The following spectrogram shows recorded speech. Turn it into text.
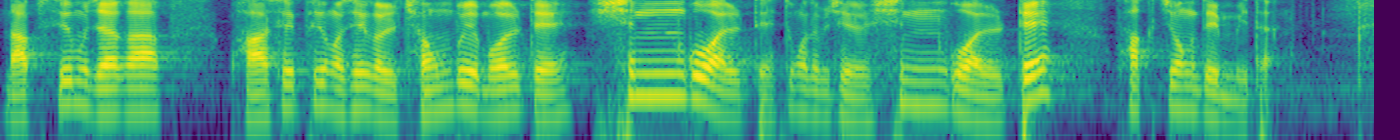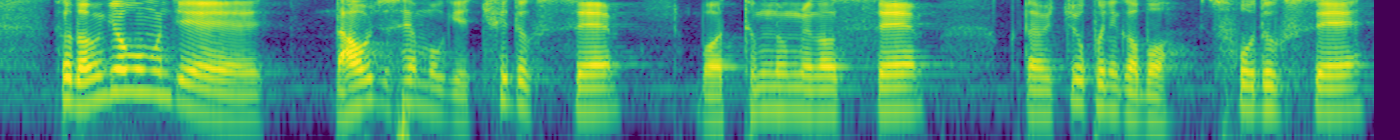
납세무자가 과세 표준과 세액을 정부에 모을 때 신고할 때 동그라미 쳐요. 신고할 때 확정됩니다. 그래서 넘겨보면 이제 나오죠 세목이 취득세, 뭐 등록면허세, 그다음에 쭉 보니까 뭐 소득세,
